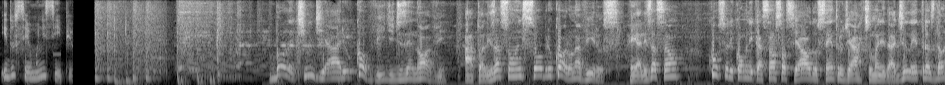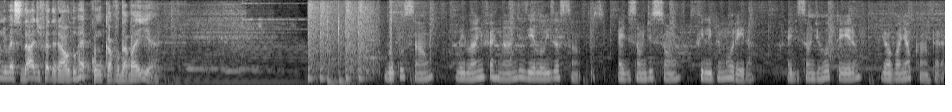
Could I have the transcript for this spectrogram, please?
e do seu município. Boletim Diário Covid-19. Atualizações sobre o coronavírus. Realização: Curso de Comunicação Social do Centro de Artes, Humanidades e Letras da Universidade Federal do Recôncavo da Bahia. Locução: Leilane Fernandes e Heloísa Santos. Edição de som: Felipe Moreira. Edição de roteiro: Giovanni Alcântara.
